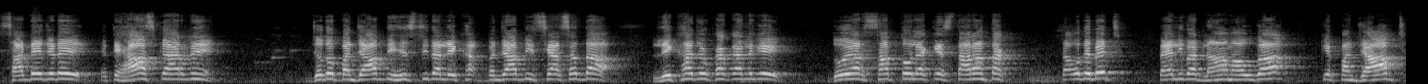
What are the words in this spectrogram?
ਸਾਡੇ ਜਿਹੜੇ ਇਤਿਹਾਸਕਾਰ ਨੇ, ਜਦੋਂ ਪੰਜਾਬ ਦੀ ਹਿਸਟਰੀ ਦਾ ਲੇਖਾ, ਪੰਜਾਬ ਦੀ ਸਿਆਸਤ ਦਾ ਲੇਖਾ ਜੋਖਾ ਕਰਨਗੇ 2007 ਤੋਂ ਲੈ ਕੇ 17 ਤੱਕ, ਤਾਂ ਉਹਦੇ ਵਿੱਚ ਪਹਿਲੀ ਵਾਰ ਨਾਮ ਆਊਗਾ ਕਿ ਪੰਜਾਬ 'ਚ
